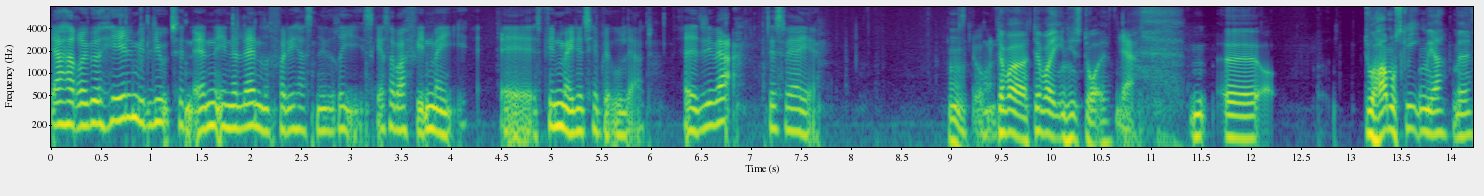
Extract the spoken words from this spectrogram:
Jeg har rykket hele mit liv til den anden ende af landet for det her snikkeri. Skal jeg så bare finde mig i, øh, finde mig i det til at blive udlært? Er det det værd? Desværre ja. Mm. Det, var, det var en historie. Ja. Mm, Øh, du har måske en mere med? En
